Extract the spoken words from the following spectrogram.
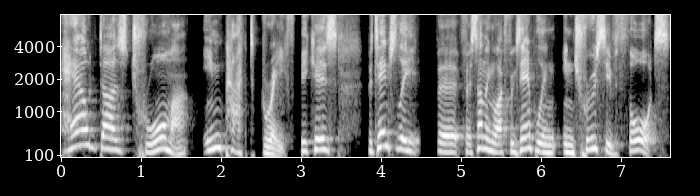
how does trauma impact grief? Because potentially for, for something like, for example, in intrusive thoughts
